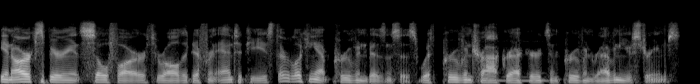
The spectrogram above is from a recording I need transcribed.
In our experience so far through all the different entities, they're looking at proven businesses with proven track records mm. and proven revenue streams.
